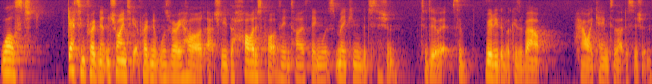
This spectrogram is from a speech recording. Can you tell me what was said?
whilst getting pregnant and trying to get pregnant was very hard, actually the hardest part of the entire thing was making the decision to do it. So really the book is about how I came to that decision.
